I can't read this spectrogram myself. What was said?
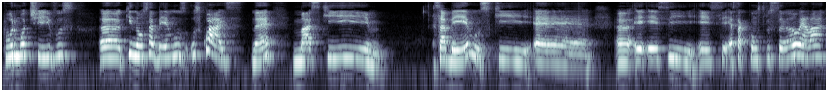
por motivos uh, que não sabemos os quais, né? Mas que sabemos que é, uh, esse, esse, essa construção ela,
